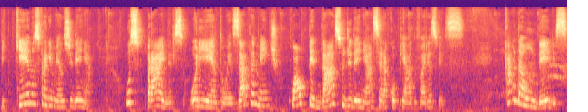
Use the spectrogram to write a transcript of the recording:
pequenos fragmentos de DNA. Os primers orientam exatamente qual pedaço de DNA será copiado várias vezes. Cada um deles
